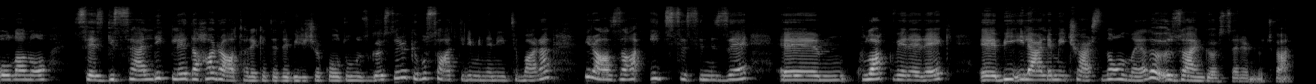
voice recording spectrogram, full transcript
olan o sezgisellikle daha rahat hareket edebilecek olduğumuz gösteriyor ki bu saat diliminden itibaren biraz daha iç sesinize e, kulak vererek e, bir ilerleme içerisinde olmaya da özen gösterin lütfen.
